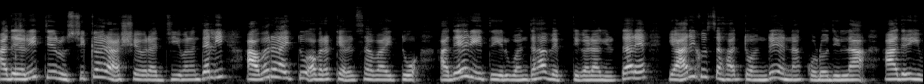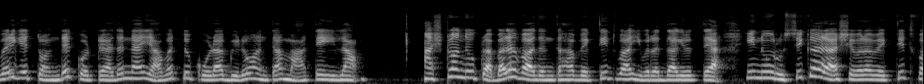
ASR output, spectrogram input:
ಅದೇ ರೀತಿ ವೃಶ್ಚಿಕ ರಾಶಿಯವರ ಜೀವನದಲ್ಲಿ ಅವರಾಯಿತು, ಅವರ ಕೆಲಸವಾಯಿತು. ಅದೇ ರೀತಿ ಇರುವಂತಹ ವ್ಯಕ್ತಿಗಳಾಗಿರ್ತಾರೆ, ಯಾರಿಗೂ ಸಹ ತೊಂದರೆಯನ್ನು ಕೊಡೋದಿಲ್ಲ. ಆದರೆ ಇವರಿಗೆ ತೊಂದರೆ ಕೊಟ್ಟರೆ ಅದನ್ನು ಯಾವತ್ತೂ ಕೂಡ ಬಿಡುವಂಥ ಮಾತೇ ಇಲ್ಲ. ಅಷ್ಟೊಂದು ಪ್ರಬಲವಾದಂತಹ ವ್ಯಕ್ತಿತ್ವ ಇವರದ್ದಾಗಿರುತ್ತೆ. ಇನ್ನು ವೃಶ್ಚಿಕ ರಾಶಿಯವರ ವ್ಯಕ್ತಿತ್ವ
